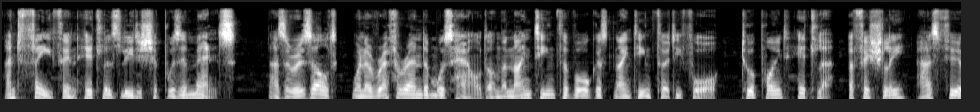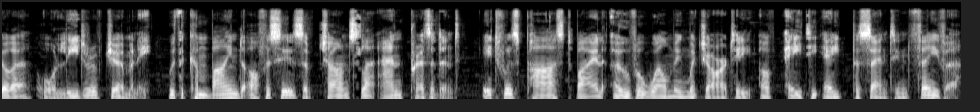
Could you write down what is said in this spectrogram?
and faith in Hitler's leadership was immense. As a result, when a referendum was held on the 19th of August 1934, to appoint Hitler officially as Führer or leader of Germany, with the combined offices of Chancellor and President, it was passed by an overwhelming majority of 88% in favor,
